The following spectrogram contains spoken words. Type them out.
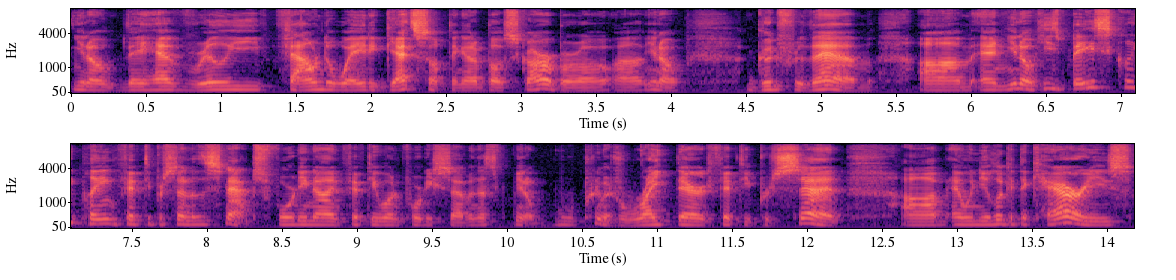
you know, they have really found a way to get something out of Bo Scarborough. Uh, you know, good for them. Um, and, you know, he's basically playing 50% of the snaps 49, 51, 47. That's, you know, pretty much right there at 50%. Um, and when you look at the carries,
